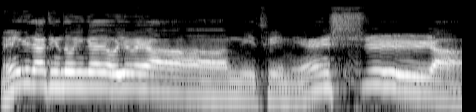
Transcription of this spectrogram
每一个家庭都应该有一位啊，你催眠师啊。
